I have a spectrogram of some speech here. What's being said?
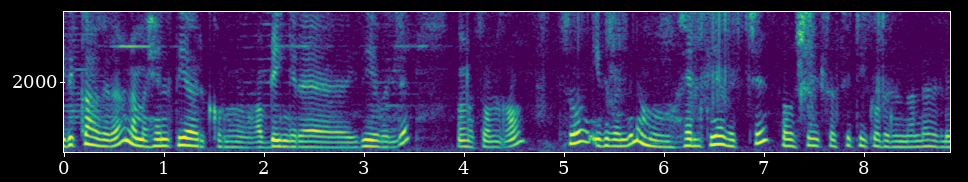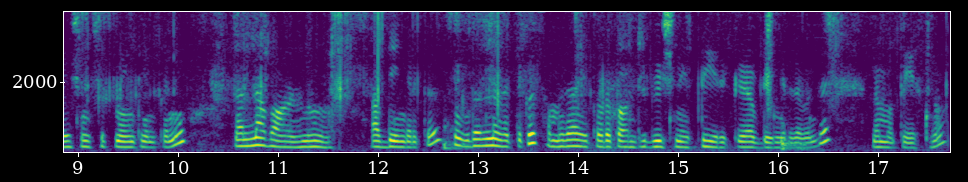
இதுக்காக தான் நம்ம ஹெல்த்தியாக இருக்கணும் அப்படிங்கிற இதையை வந்து நம்ம சொல்கிறோம் ஸோ இது வந்து நம்ம ஹெல்த்தியாக வச்சு சோஷியல் சொசைட்டி கூட நல்ல ரிலேஷன்ஷிப் மெயின்டைன் பண்ணி நல்லா வாழணும் அப்படிங்கிறதுக்கு ஸோ உடல் நலத்துக்கு சமுதாயத்தோட கான்ட்ரிபியூஷன் எப்படி இருக்குது அப்படிங்கிறத வந்து நம்ம பேசணும்.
